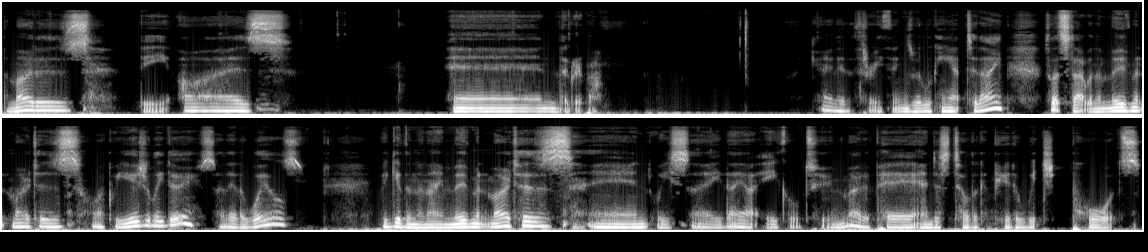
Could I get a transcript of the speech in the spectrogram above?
the motors, the eyes, and the gripper. Okay, they're the three things we're looking at today. So let's start with the movement motors like we usually do. So they're the wheels. We give them the name movement motors and we say they are equal to motor pair and just tell the computer which ports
